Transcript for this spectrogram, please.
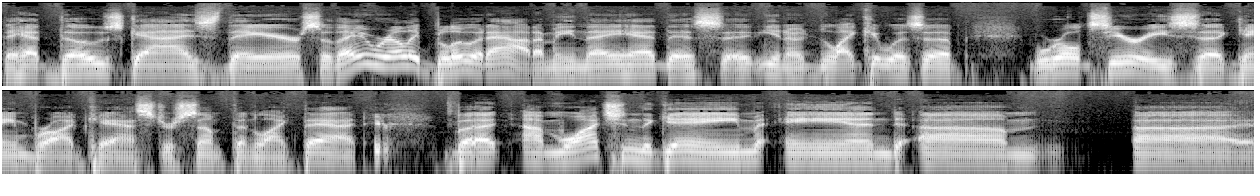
They had those guys there, so they really blew it out. I mean, they had this, uh, you know, like it was a World Series uh, game broadcast or something like that. But I'm watching the game and. Um, uh,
